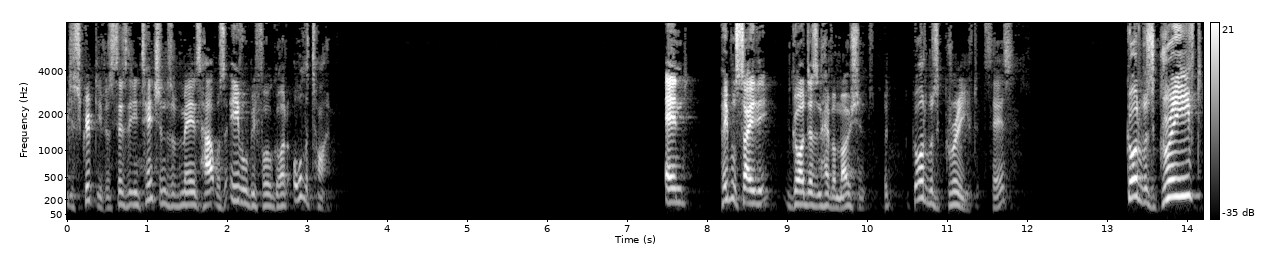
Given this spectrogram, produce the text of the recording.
descriptive. It says the intentions of man's heart was evil before God all the time. And people say that God doesn't have emotions, but God was grieved, it says. God was grieved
